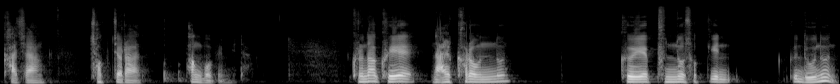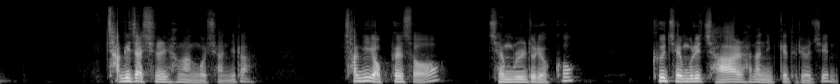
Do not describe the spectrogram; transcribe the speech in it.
가장 적절한 방법입니다. 그러나 그의 날카로운 눈, 그의 분노 섞인 그 눈은 자기 자신을 향한 것이 아니라 자기 옆에서 재물을 드렸고 그 재물이 잘 하나님께 드려진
